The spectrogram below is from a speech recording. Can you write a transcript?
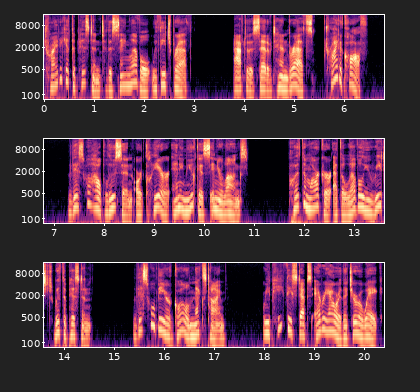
Try to get the piston to the same level with each breath. After the set of 10 breaths, try to cough. This will help loosen or clear any mucus in your lungs. Put the marker at the level you reached with the piston. This will be your goal next time. Repeat these steps every hour that you're awake.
